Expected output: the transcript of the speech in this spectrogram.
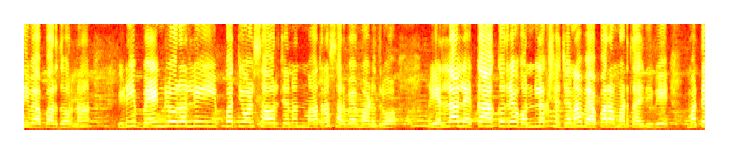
ಬೀದಿ ವ್ಯಾಪಾರದವ್ರನ್ನ. ಇಡೀ ಬೆಂಗಳೂರಲ್ಲಿ ಇಪ್ಪತ್ತೇಳು ಸಾವಿರ ಜನದ ಮಾತ್ರ ಸರ್ವೆ ಮಾಡಿದ್ರು. ಎಲ್ಲ ಲೆಕ್ಕ ಹಾಕಿದ್ರೆ ಒಂದು ಲಕ್ಷ ಜನ ವ್ಯಾಪಾರ ಮಾಡ್ತಾ ಇದ್ದೀವಿ ಮತ್ತು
